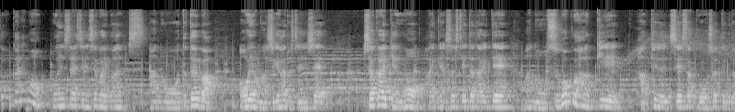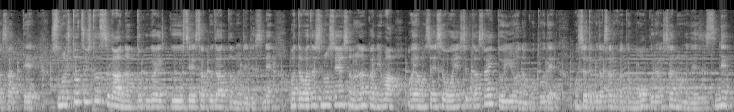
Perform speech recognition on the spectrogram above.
他にも応援したい先生はいますあの例えば青山茂春先生記者会見を拝見させていただいてあのすごくはっきりはっ政策をおっしゃってくださってその一つ一つが納得がいく政策だったのでですねまた私の支援者の中には青山先生を応援してくださいというようなことでおっしゃってくださる方も多くいらっしゃるのでですね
